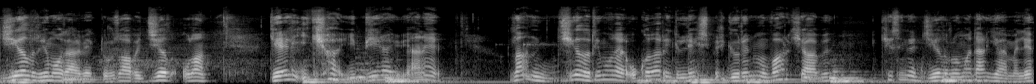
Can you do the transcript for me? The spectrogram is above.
Jill remodel bekliyoruz abi Jill ulan geleli iki ay bir ay yani lan Jill remodel o kadar leş bir görünümü var ki abi kesinlikle Jill remodel gelmeli.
